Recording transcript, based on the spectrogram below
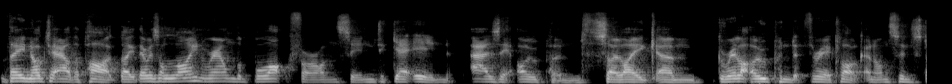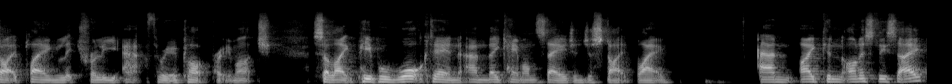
they knocked it out of the park. Like there was a line round the block for Onsind to get in as it opened. So like um, Gorilla opened at three o'clock, and Onsind started playing literally at three o'clock, pretty much. So like people walked in and they came on stage and just started playing. And I can honestly say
